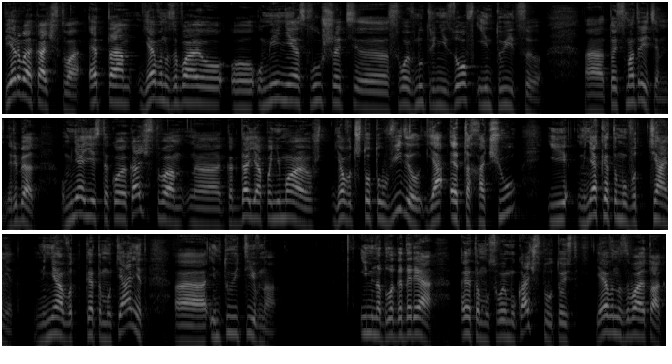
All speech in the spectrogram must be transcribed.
Первое качество – это, я его называю, умение слушать э, свой внутренний зов и интуицию. А, то есть, смотрите, ребят, у меня есть такое качество, э, когда я понимаю, я вот что-то увидел, я это хочу, и меня к этому вот тянет. Меня вот к этому тянет э, интуитивно. Именно благодаря этому своему качеству, то есть я его называю так,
